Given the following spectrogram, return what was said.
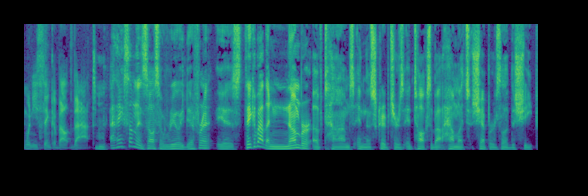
when you think about that. Mm. I think something that's also really different is think about the number of times in the scriptures it talks about how much shepherds love the sheep.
